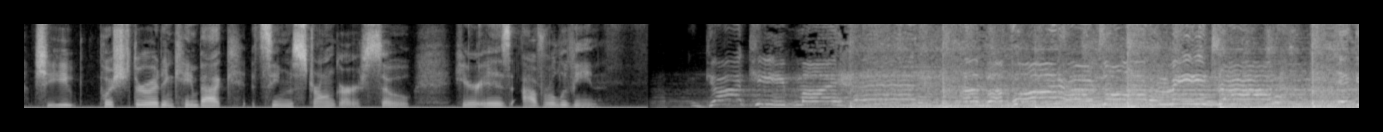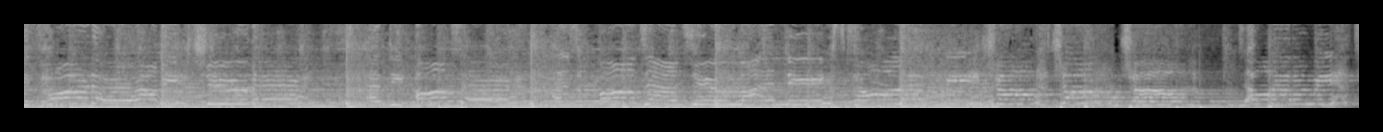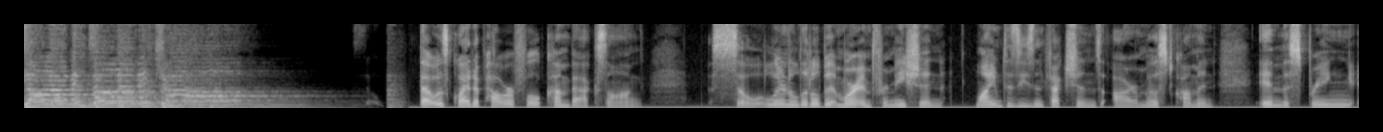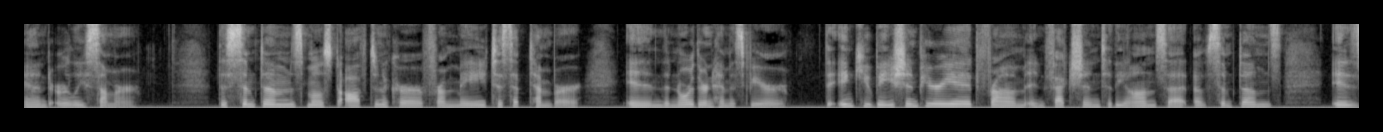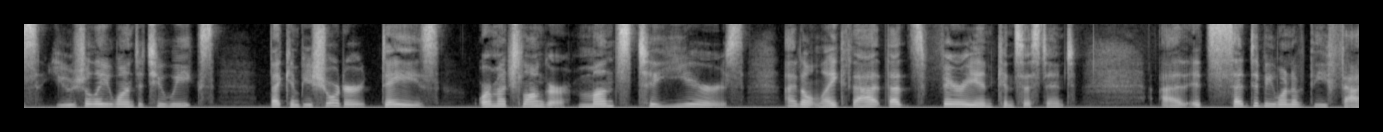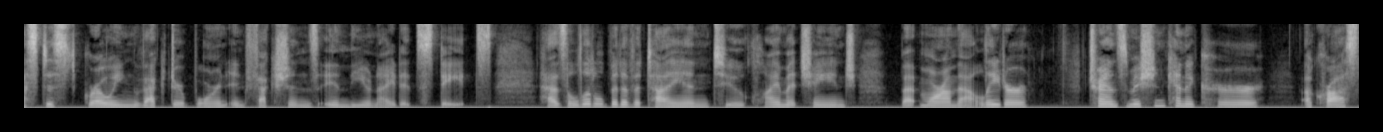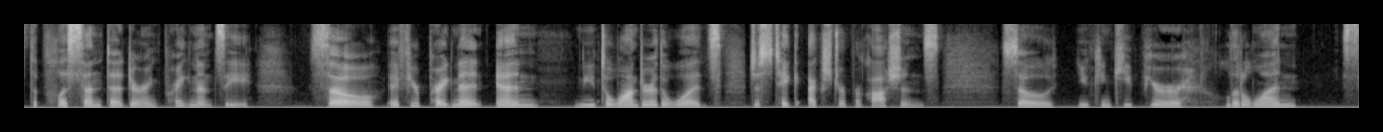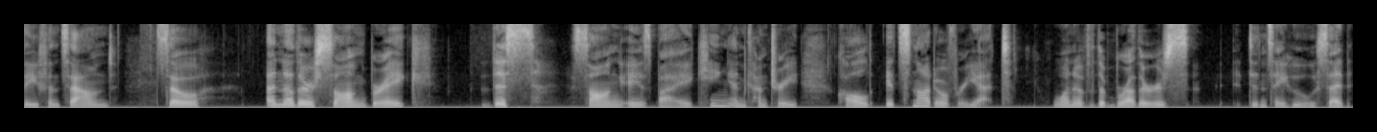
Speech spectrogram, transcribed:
She pushed through it and came back, it seems, stronger. So here is Avril Lavigne. God keep my head above water, don't let me drown. It gets harder, That was quite a powerful comeback song. So, learn a little bit more information. Lyme disease infections are most common in the spring and early summer. The symptoms most often occur from May to September in the northern hemisphere. The incubation period from infection to the onset of symptoms is usually one to two weeks, but can be shorter, days, or much longer, months to years. I don't like that. That's very inconsistent. Uh, it's said to be one of the fastest growing vector borne infections in the United States. Has a little bit of a tie in to climate change, but more on that later. Transmission can occur across the placenta during pregnancy. So, if you're pregnant and need to wander the woods, just take extra precautions so you can keep your little one safe and sound. So, another song break. This song is by King and Country called It's Not Over Yet. One of the brothers, didn't say who, said,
